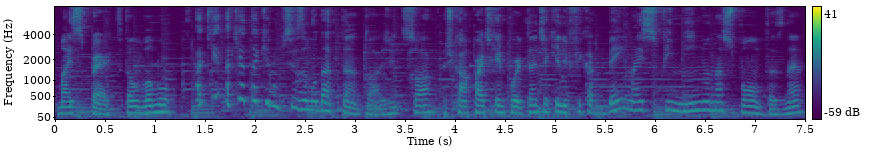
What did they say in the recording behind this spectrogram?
mais perto. Então vamos... Aqui, aqui até que não precisa mudar tanto, ó. A gente só... Acho que uma parte que é importante é que ele fica bem mais fininho nas pontas, né?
